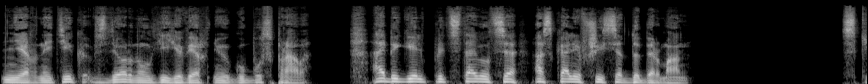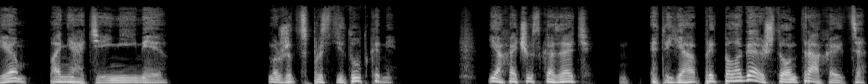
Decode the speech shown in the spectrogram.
Нервный тик вздернул ее верхнюю губу справа. Абигель представился оскалившийся доберман. «С кем? Понятия не имею. Может, с проститутками?» Я хочу сказать, это я предполагаю, что он трахается.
